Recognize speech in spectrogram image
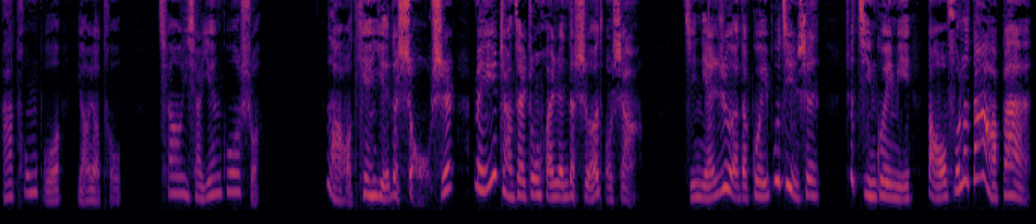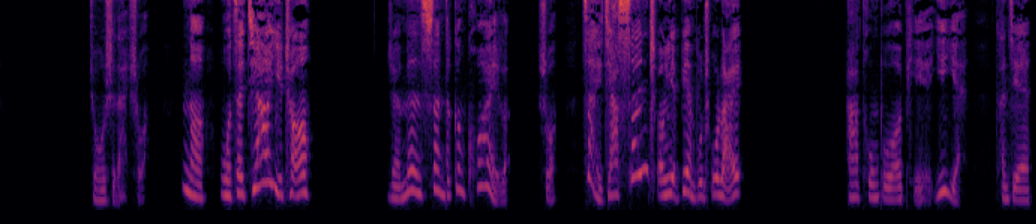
阿通伯摇摇头，敲一下烟锅说：“老天爷的首饰。”没长在中环人的舌头上，今年热的鬼不近身，这金桂米倒伏了大半。周师奶说：“那我再加一成。”人们散得更快了，说：“再加三成也变不出来。”阿通伯瞥一眼，看见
